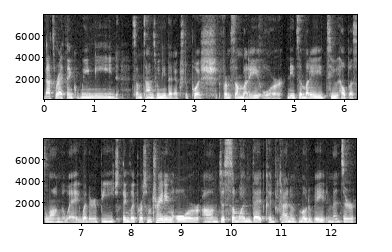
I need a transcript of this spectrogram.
That's where I think we need sometimes we need that extra push from somebody or need somebody to help us along the way, whether it be things like personal training or um, just someone that could kind of motivate and mentor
